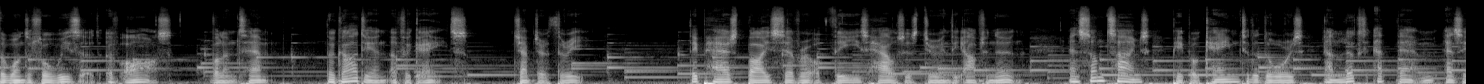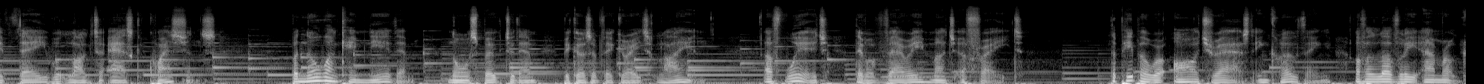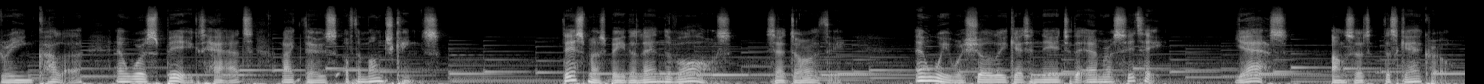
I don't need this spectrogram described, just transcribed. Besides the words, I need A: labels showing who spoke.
A: The Wonderful Wizard of Oz, Volume 10, The Guardian of the Gates, Chapter 3. They passed by several of these houses during the afternoon, and sometimes people came to the doors and looked at them as if they would like to ask questions. But no one came near them, nor spoke to them because of the great lion, of which they were very much afraid. The people were all dressed in clothing of a lovely emerald green color and wore big hats like those of the Munchkins. This must be the land of Oz, said Dorothy, and we will surely get near to the Emerald City. Yes, answered the Scarecrow.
